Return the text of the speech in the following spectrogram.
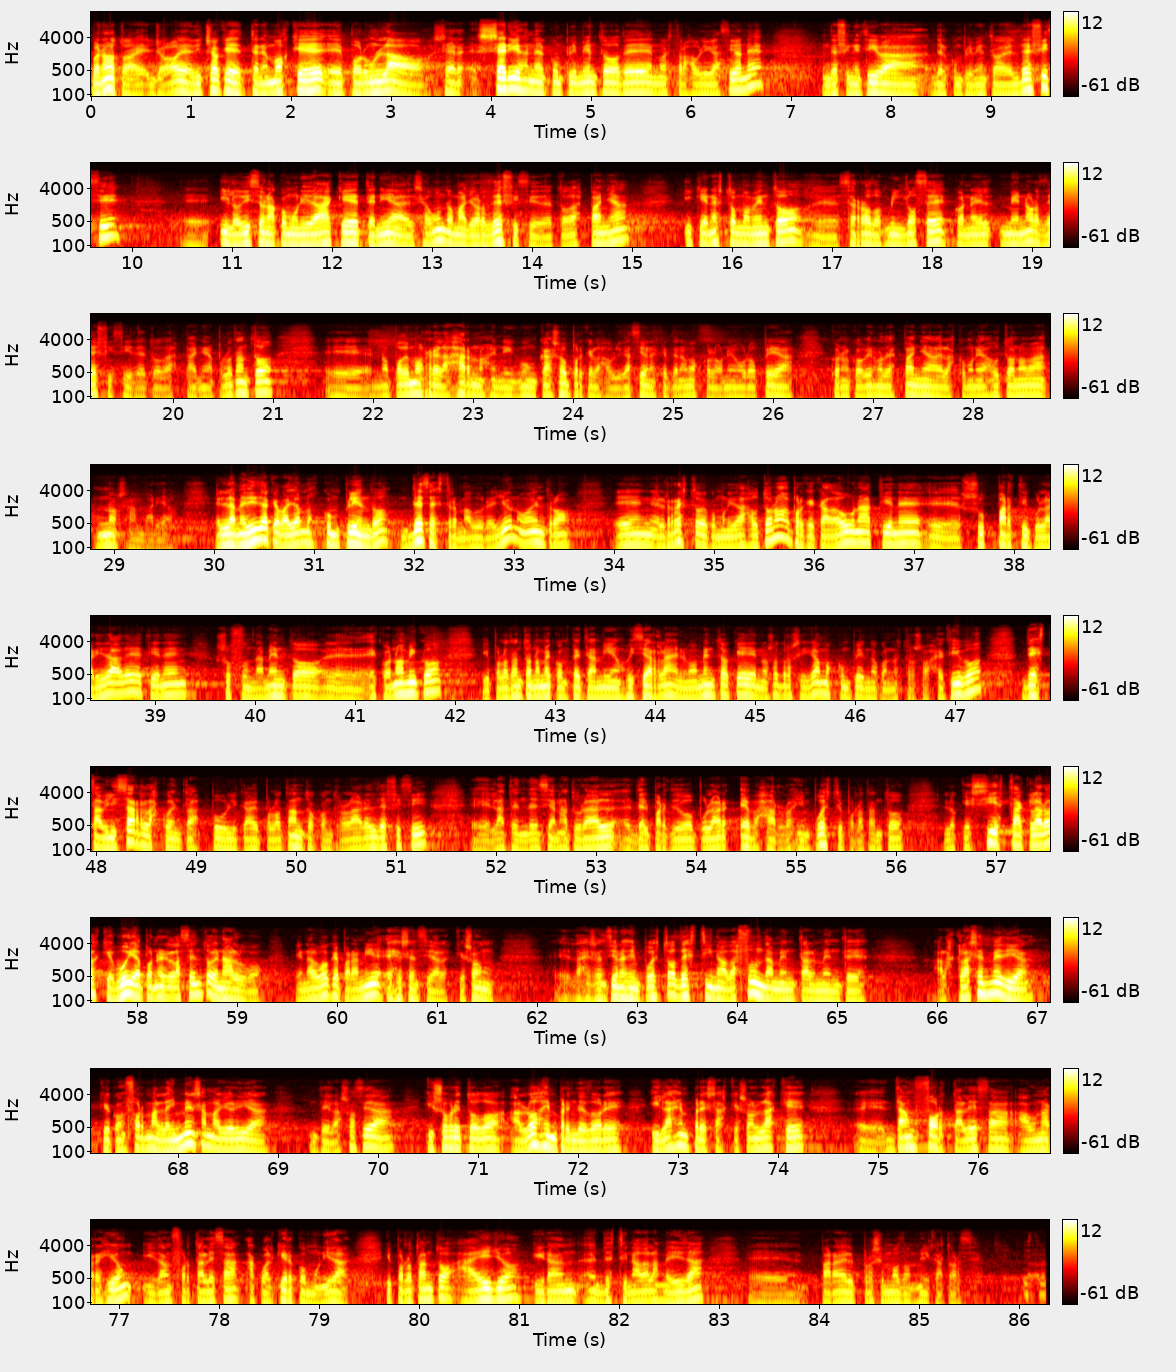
Bueno, yo he dicho que tenemos que, eh, por un lado, ser serios en el cumplimiento de nuestras obligaciones, en definitiva, del cumplimiento del déficit, eh, y lo dice una comunidad que tenía el segundo mayor déficit de toda España y que en estos momentos eh, cerró 2012 con el menor déficit de toda España. Por lo tanto, eh, no podemos relajarnos en ningún caso porque las obligaciones que tenemos con la Unión Europea, con el Gobierno de España, de las comunidades autónomas, no se han variado. En la medida que vayamos cumpliendo desde Extremadura, yo no entro en el resto de comunidades autónomas porque cada una tiene eh, sus particularidades, tienen sus fundamentos eh, económicos y por lo tanto no me compete a mí enjuiciarlas en el momento que nosotros sigamos cumpliendo con nuestros objetivos de estabilizar las cuentas públicas y por lo tanto controlar el déficit, eh, la tendencia natural del Partido Popular es bajar los impuestos y por lo tanto lo que sí está claro es que voy a poner el acento en algo, en algo que para mí es esencial, que son las exenciones de impuestos destinadas fundamentalmente a las clases medias que conforman la inmensa mayoría de la sociedad y sobre todo a los emprendedores y las empresas que son las que eh, dan fortaleza a una región y dan fortaleza a cualquier comunidad. Y por lo tanto a ellos irán eh, destinadas las medidas para el próximo 2014.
